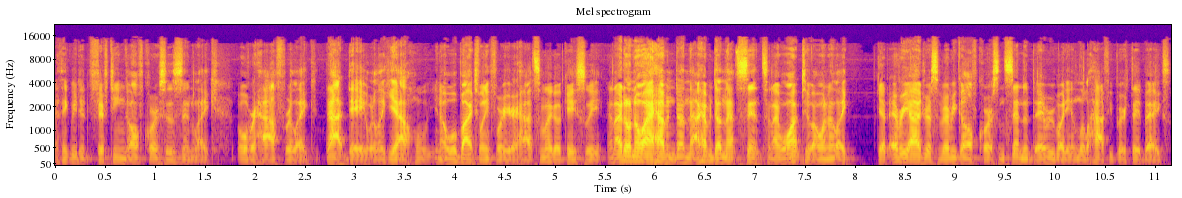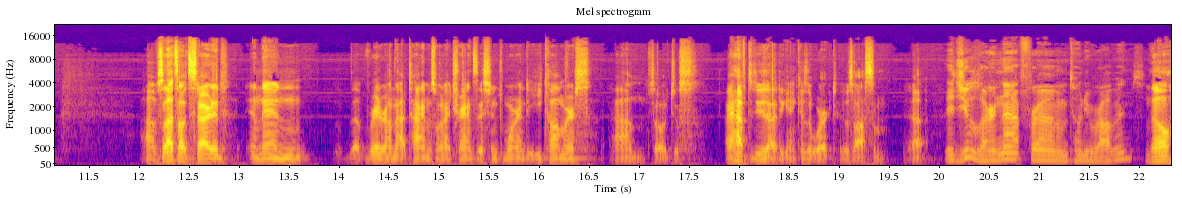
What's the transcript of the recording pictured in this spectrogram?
I think we did 15 golf courses, and like over half were like that day. We're like, yeah, well, you know, we'll buy 24 year hats. I'm like, okay, sweet. And I don't know why I haven't done that. I haven't done that since, and I want to. I want to like get every address of every golf course and send them to everybody in little happy birthday bags. Um, so that's how it started, and then right around that time is when I transitioned more into e-commerce. Um, so just I have to do that again because it worked. It was awesome. Yeah. Did you learn that from Tony Robbins? No,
